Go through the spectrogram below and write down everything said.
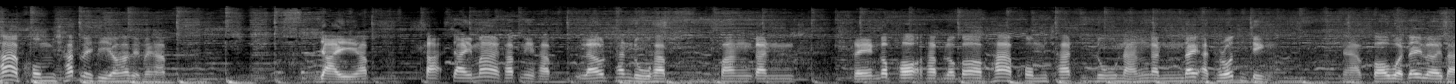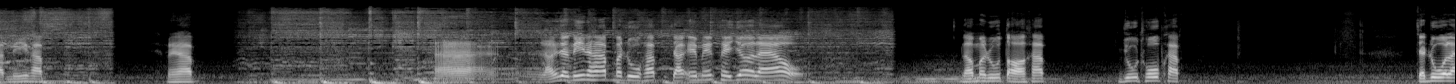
ภาพคมชัดเลยทีเดียวครับเห็นไหมครับ ใหญ่ครับ สะใจมากครับนี่ครับ แล้วท่านดูครับ ฟังกัน เพลงก็เพาะครับ แล้วก็ภาพคมชัดดูหนังกันได้อัธรสจริงๆนะครับ forward ได้เลยแบบนี้ครับเห็นไหมครับอ่าหลังจากนี้นะครับมาดูครับจาก MX Player แล้ว เรามาดูต่อครับ YouTube ครับ จะดูอะไร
